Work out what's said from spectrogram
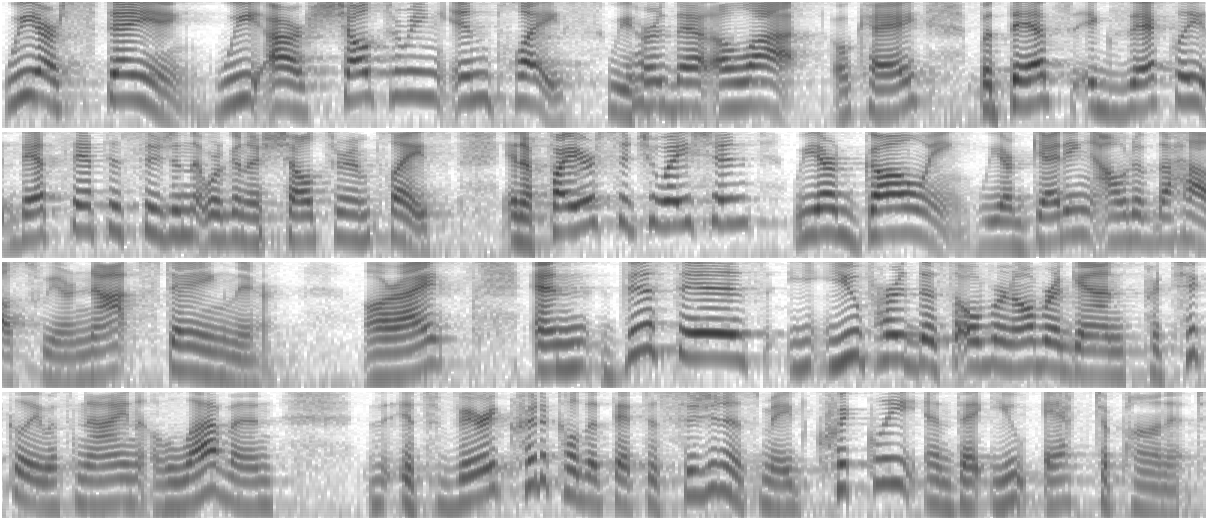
we are staying. We are sheltering in place. We heard that a lot, okay? But that's exactly, that's that decision that we're going to shelter in place. In a fire situation, we are going. We are getting out of the house. We are not staying there. All right? And this is, you've heard this over and over again, particularly with 9 11 it's very critical that that decision is made quickly and that you act upon it.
